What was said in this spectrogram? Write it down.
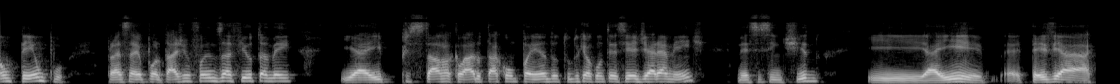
um tempo para essa reportagem foi um desafio também. E aí precisava, claro, estar tá acompanhando tudo que acontecia diariamente nesse sentido. E aí é, teve a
